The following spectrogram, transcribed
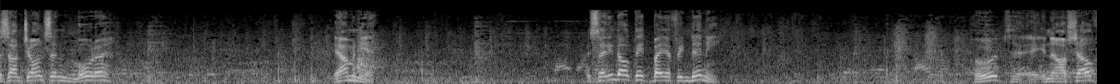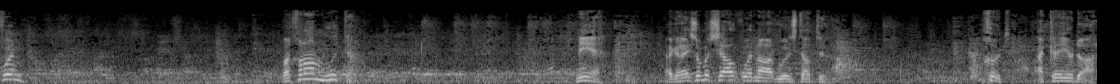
beteken. Susan Johnson, môre. Ja, meneer. Is sy nie dalk net by 'n vriendin nie? Goed, in haar selfoon? Wat van haar motor? Nee, ek ry sommer self oor na haar woonstel toe. Goed, ek kry jou daar.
